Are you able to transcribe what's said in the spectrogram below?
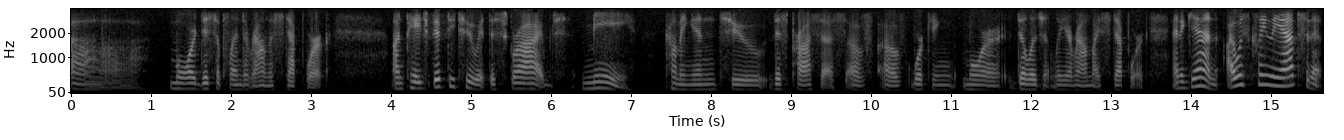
uh, more disciplined around the step work on page 52, it described me coming into this process of, of working more diligently around my step work. And again, I was cleanly abstinent.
